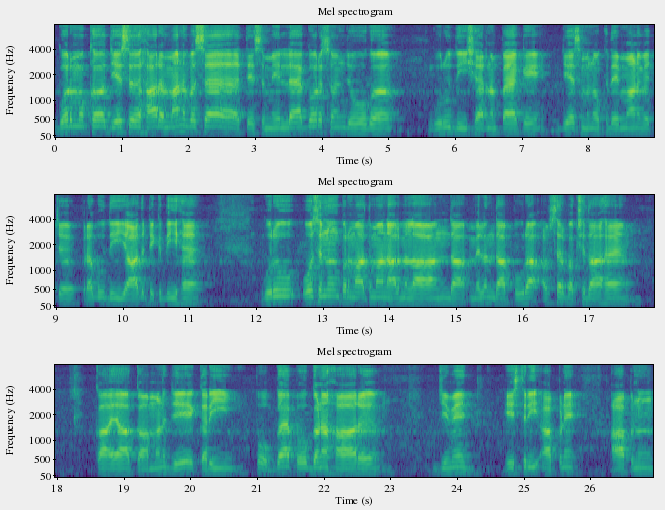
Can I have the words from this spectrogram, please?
ਗੁਰਮੁਖ ਜਿਸ ਹਰ ਮਨ ਵਸੈ, ਤਿਸ ਮੇਲੈ ਗੁਰ ਸੰਜੋਗ। ਗੁਰੂ ਦੀ ਸ਼ਰਨ ਪੈ ਕੇ ਜਿਸ ਮਨੁੱਖ ਦੇ ਮਨ ਵਿੱਚ ਪ੍ਰਭੂ ਦੀ ਯਾਦ ਟਿਕਦੀ ਹੈ, ਗੁਰੂ ਉਸ ਨੂੰ ਪਰਮਾਤਮਾ ਨਾਲ ਮਿਲਾਨ ਦਾ, ਮਿਲਣ ਦਾ ਪੂਰਾ ਅਵਸਰ ਬਖਸ਼ਦਾ ਹੈ। ਕਾਇਆ ਕਾਮਣ ਜੇ ਕਰੀ, ਭੋਗੈ ਭੋਗਣ ਹਾਰ। ਜਿਵੇਂ ਇਸਤਰੀ ਆਪਣੇ ਆਪ ਨੂੰ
